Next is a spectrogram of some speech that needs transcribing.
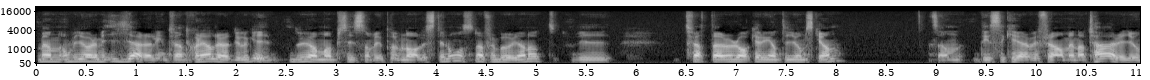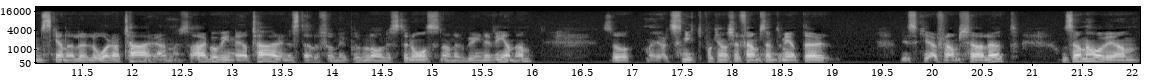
men om vi gör det med IR eller interventionell radiologi, då gör man precis som vid pulmonalistenoserna från början att vi tvättar och rakar rent i ljumsken. Sen dissekerar vi fram en artär i ljumsken eller lårartären. Så här går vi in i artären istället för med pulmonalistenoserna när vi går in i venen. Så man gör ett snitt på kanske 5 cm, dissekerar fram kärlet och sen har vi en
